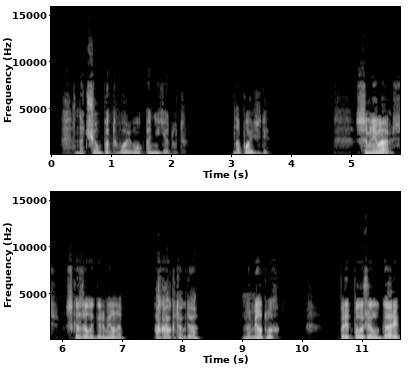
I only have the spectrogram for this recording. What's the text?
— На чем, по-твоему, они едут? — На поезде? — Сомневаюсь, — сказала Гермиона. — А как тогда? — На метлах? — предположил Гарри,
